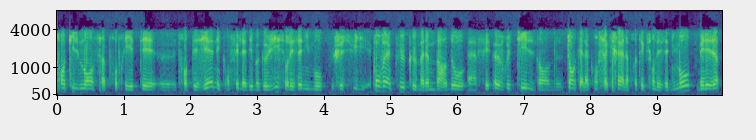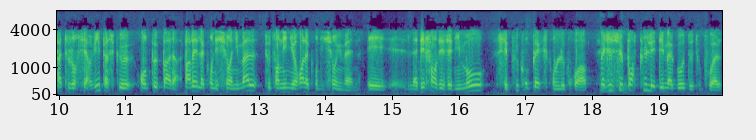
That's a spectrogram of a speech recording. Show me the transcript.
tranquillement sa propriété euh, tropézienne et qu'on fait de la démagogie sur les animaux. Je suis convaincu que Madame Bardot a fait œuvre utile dans le temps qu'elle a consacré à la protection des animaux, mais les a pas toujours servis parce que on ne peut pas parler de la condition animale tout en ignorant la condition humaine. Et euh, la défense des animaux, c'est plus complexe qu'on ne le croit. Mais je supporte plus les démagogues de tout poil.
